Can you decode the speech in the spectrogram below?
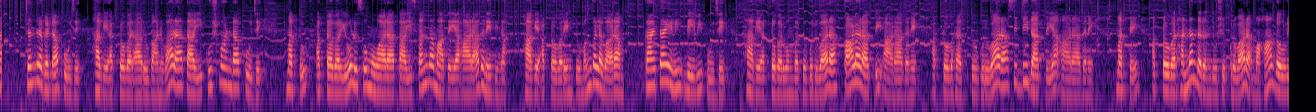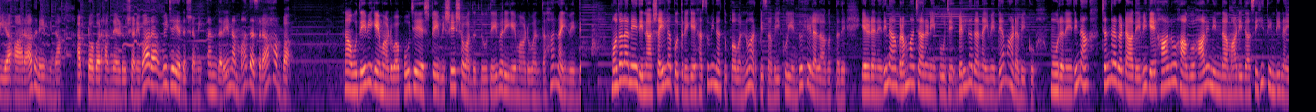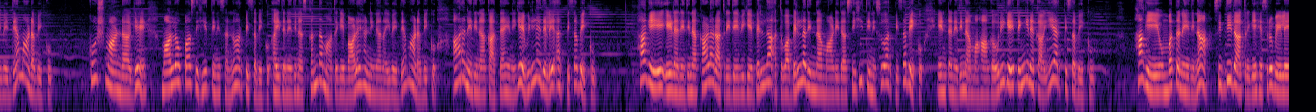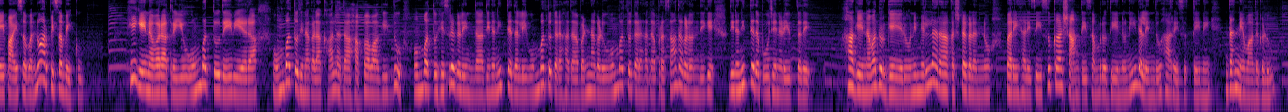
ಚಂದ್ರಘಟ ಪೂಜೆ. ಹಾಗೆ ಅಕ್ಟೋಬರ್ ಆರು ಭಾನುವಾರ ತಾಯಿ ಕೂಷ್ಮಾಂಡ ಪೂಜೆ. ಮತ್ತು ಅಕ್ಟೋಬರ್ ಏಳು ಸೋಮವಾರ ತಾಯಿ ಸ್ಕಂದ ಮಾತೆಯ ಆರಾಧನೆ ದಿನ. ಹಾಗೆ ಅಕ್ಟೋಬರ್ ಎಂಟು ಮಂಗಳವಾರ ಕಾಯ್ತಾಯಿಣಿ ದೇವಿ ಪೂಜೆ. ಹಾಗೆ ಅಕ್ಟೋಬರ್ ಒಂಬತ್ತು ಬುಧವಾರ ಕಾಳರಾತ್ರಿ ಆರಾಧನೆ. ಅಕ್ಟೋಬರ್ ಹತ್ತು ಗುರುವಾರ ಸಿದ್ಧಿದಾತ್ರಿಯ ಆರಾಧನೆ. ಮತ್ತೆ ಅಕ್ಟೋಬರ್ ಹನ್ನೊಂದರಂದು ಶುಕ್ರವಾರ ಮಹಾಗೌರಿಯ ಆರಾಧನೆ ದಿನ. ಅಕ್ಟೋಬರ್ ಹನ್ನೆರಡು ಶನಿವಾರ ವಿಜಯದಶಮಿ, ಅಂದರೆ ನಮ್ಮ ದಸರಾ ಹಬ್ಬ. ನಾವು ದೇವಿಗೆ ಮಾಡುವ ಪೂಜೆಯಷ್ಟೇ ವಿಶೇಷವಾದದ್ದು ದೇವರಿಗೆ ಮಾಡುವಂತಹ ನೈವೇದ್ಯ. ಮೊದಲನೇ ದಿನ ಶೈಲಪುತ್ರಿಗೆ ಹಸುವಿನ ತುಪ್ಪವನ್ನು ಅರ್ಪಿಸಬೇಕು ಎಂದು ಹೇಳಲಾಗುತ್ತದೆ. ಎರಡನೇ ದಿನ ಬ್ರಹ್ಮಚಾರಿಣಿ ಪೂಜೆ ಬೆಲ್ಲದ ನೈವೇದ್ಯ ಮಾಡಬೇಕು. ಮೂರನೇ ದಿನ ಚಂದ್ರಘಟಾದೇವಿಗೆ ಹಾಲು ಹಾಗೂ ಹಾಲಿನಿಂದ ಮಾಡಿದ ಸಿಹಿ ತಿಂಡಿ ನೈವೇದ್ಯ ಮಾಡಬೇಕು. ಕೂಷ್ಮಾಂಡಾಗೆ ಮಾಲೋಪ ಸಿಹಿ ತಿನಿಸನ್ನು ಅರ್ಪಿಸಬೇಕು. ಐದನೇ ದಿನ ಸ್ಕಂದ ಮಾತೆಗೆ ಬಾಳೆಹಣ್ಣಿನ ನೈವೇದ್ಯ ಮಾಡಬೇಕು. ಆರನೇ ದಿನ ಕಾತ್ಯಾಯನಿಗೆ ವಿಳ್ಳೆದೆಲೆ ಅರ್ಪಿಸಬೇಕು. ಹಾಗೆಯೇ ಏಳನೇ ದಿನ ಕಾಳರಾತ್ರಿ ದೇವಿಗೆ ಬೆಲ್ಲ ಅಥವಾ ಬೆಲ್ಲದಿಂದ ಮಾಡಿದ ಸಿಹಿ ತಿನಿಸು ಅರ್ಪಿಸಬೇಕು. ಎಂಟನೇ ದಿನ ಮಹಾಗೌರಿಗೆ ತೆಂಗಿನಕಾಯಿ ಅರ್ಪಿಸಬೇಕು. ಹಾಗೆಯೇ ಒಂಬತ್ತನೇ ದಿನ ಸಿದ್ಧಿದಾತ್ರಿಗೆ ಹೆಸರುಬೇಳೆ ಪಾಯಸವನ್ನು ಅರ್ಪಿಸಬೇಕು. ಹೀಗೆ ನವರಾತ್ರಿಯು ಒಂಬತ್ತು ದೇವಿಯರ ಒಂಬತ್ತು ದಿನಗಳ ಕಾಲದ ಹಬ್ಬವಾಗಿದ್ದು, ಒಂಬತ್ತು ಹೆಸರುಗಳಿಂದ ದಿನನಿತ್ಯದಲ್ಲಿ ಒಂಬತ್ತು ತರಹದ ಬಣ್ಣಗಳು, ಒಂಬತ್ತು ತರಹದ ಪ್ರಸಾದಗಳೊಂದಿಗೆ ದಿನನಿತ್ಯದ ಪೂಜೆ ನಡೆಯುತ್ತದೆ. ಹಾಗೆ ನವದುರ್ಗೆಯರು ನಿಮ್ಮೆಲ್ಲರ ಕಷ್ಟಗಳನ್ನು ಪರಿಹರಿಸಿ ಸುಖ ಶಾಂತಿ ಸಮೃದ್ಧಿಯನ್ನು ನೀಡಲೆಂದು ಹಾರೈಸುತ್ತೇನೆ. ಧನ್ಯವಾದಗಳು.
